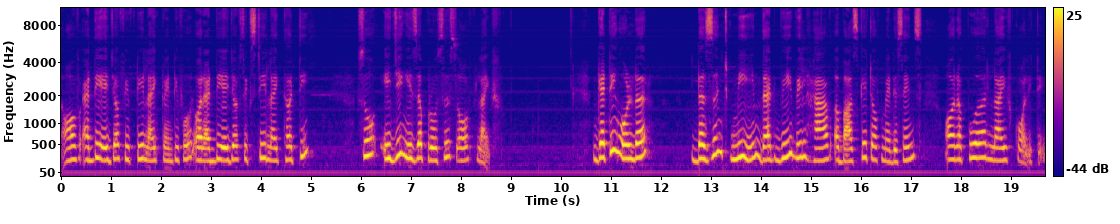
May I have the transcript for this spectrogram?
of, at the age of 50 like 24 or at the age of 60 like 30. So, aging is a process of life. Getting older doesn't mean that we will have a basket of medicines or a poor life quality.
